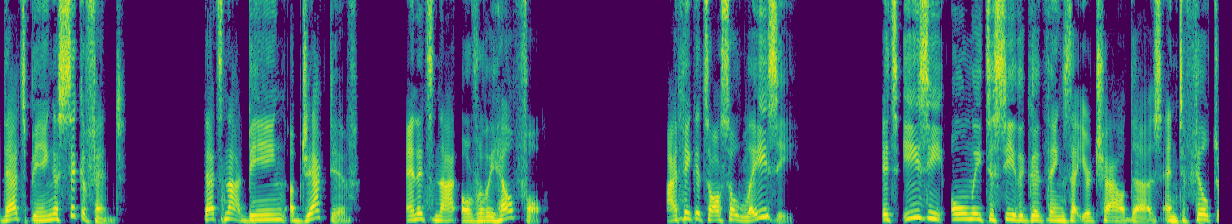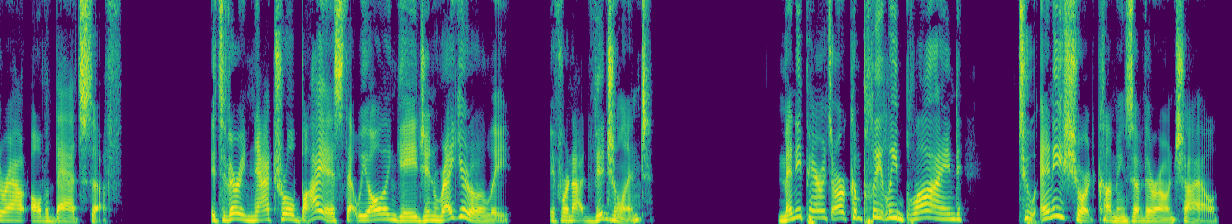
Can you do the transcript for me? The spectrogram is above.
That's being a sycophant. That's not being objective, and it's not overly helpful. I think it's also lazy. It's easy only to see the good things that your child does and to filter out all the bad stuff. It's a very natural bias that we all engage in regularly if we're not vigilant. Many parents are completely blind to any shortcomings of their own child.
